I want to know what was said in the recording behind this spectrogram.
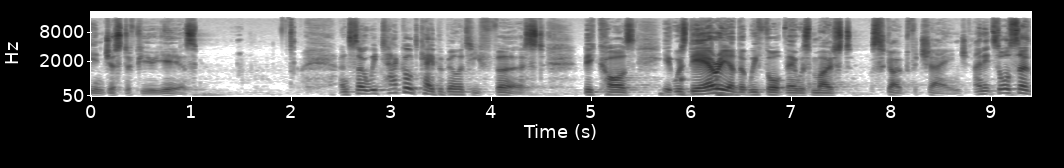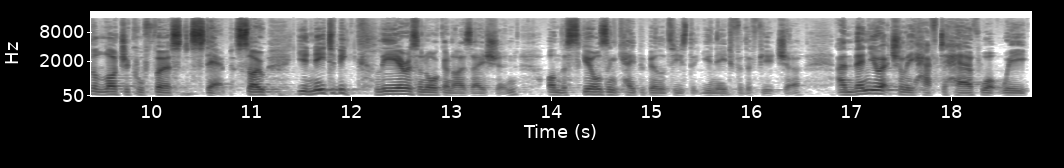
in just a few years? And so we tackled capability first because it was the area that we thought there was most scope for change. And it's also the logical first step. So you need to be clear as an organisation on the skills and capabilities that you need for the future. And then you actually have to have what we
